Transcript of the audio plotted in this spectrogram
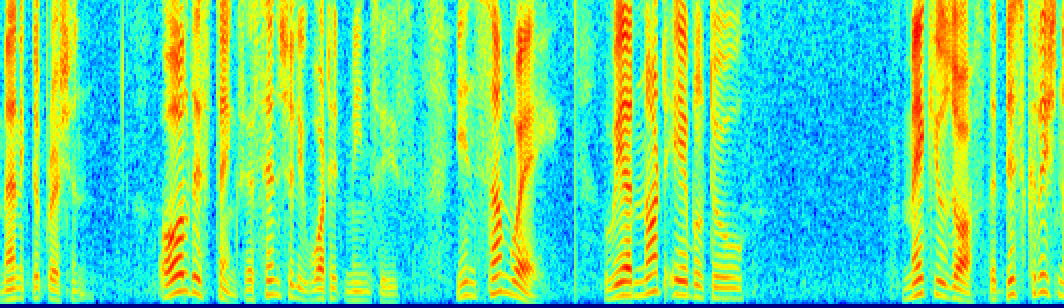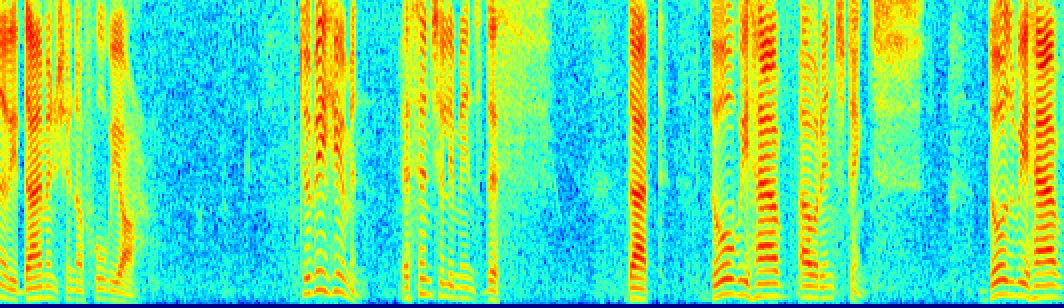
manic depression, all these things, essentially what it means is, in some way, we are not able to make use of the discretionary dimension of who we are. To be human essentially means this, that though we have our instincts, though we have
